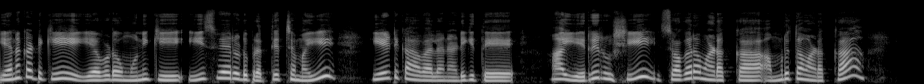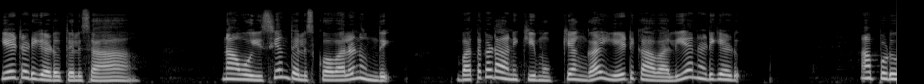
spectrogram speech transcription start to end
వెనకటికి ఎవడో మునికి ఈశ్వరుడు ప్రత్యక్షమయ్యి ఏటి కావాలని అడిగితే ఆ ఎర్రి ఋషి సొగరం అడక్క అమృతం అడక్క ఏటడిగాడో తెలుసా? నా ఓ విషయం తెలుసుకోవాలని ఉంది బతకడానికి ముఖ్యంగా ఏటి కావాలి అని అడిగాడు. అప్పుడు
